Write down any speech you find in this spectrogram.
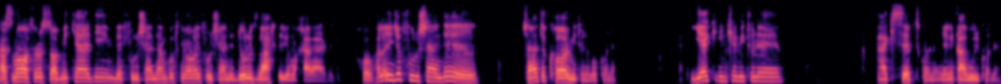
پس ما آفر رو سابمیت کردیم به فروشنده هم گفتیم آقای فروشنده دو روز وقت به ما خبر بدیم خب حالا اینجا فروشنده چند تا کار می‌تونه بکنه؟ یک اینکه می‌تونه اکسپت کنه یعنی قبول کنه.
